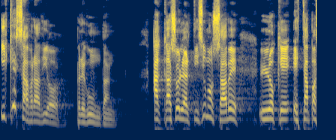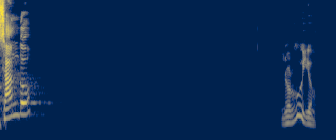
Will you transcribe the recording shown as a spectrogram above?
¿Y qué sabrá Dios? Preguntan. ¿Acaso el Altísimo sabe lo que está pasando? El orgullo.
